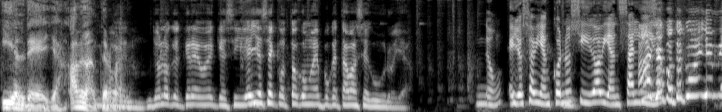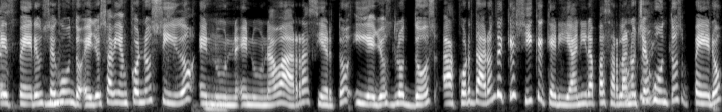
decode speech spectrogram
y el de ella? Adelante, hermano. Yo lo que creo es que si ella se acostó con él porque estaba seguro ya. No, ellos se habían conocido, habían salido. Ah, se acostó con ella misma. Espere un segundo, ellos se habían conocido en, un, en una barra, ¿cierto? Y ellos los dos acordaron de que sí, que querían ir a pasar la noche juntos, pero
